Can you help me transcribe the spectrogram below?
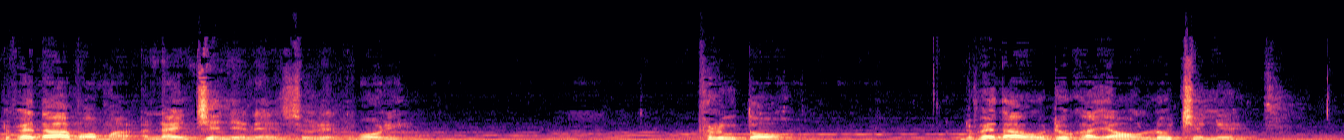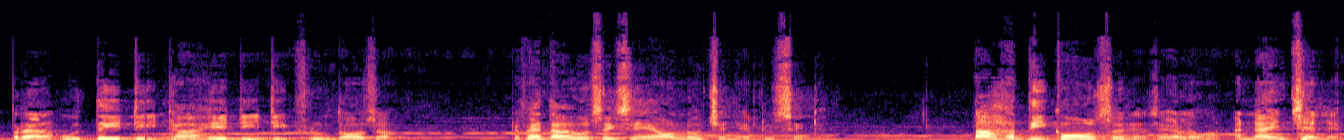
တစ်ဖက်သားအပေါ်မှာအနိုင်ကျင့်ခြင်းနဲ့ဆိုတဲ့သဘောတွေဖရုတော် တစ်ဖက်သားကိုဒုက္ခရောက်အောင်လှုပ်ခြင်းနဲ့ပရံဥသေးတိဒါဟေတိတိဖရုသောဆိုတစ်ဖက်သားကိုစိတ်ဆင်းအောင်လှုပ်ခြင်းနဲ့လူစိတ်တယ်တာဟတိကောဆိုတဲ့စကားလုံးကအနိုင်ကျင့်တယ်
